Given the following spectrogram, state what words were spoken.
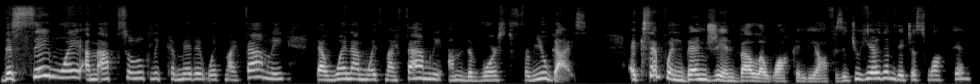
The same way I'm absolutely committed with my family that when I'm with my family, I'm divorced from you guys. Except when Benji and Bella walk in the office. Did you hear them? They just walked in.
